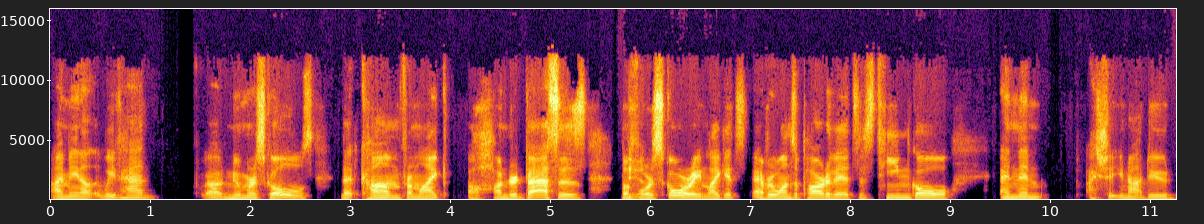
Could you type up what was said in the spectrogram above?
I mean, uh, we've had uh, numerous goals that come from like a hundred passes before yeah. scoring. Like it's everyone's a part of it. It's this team goal, and then I shit you not, dude,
